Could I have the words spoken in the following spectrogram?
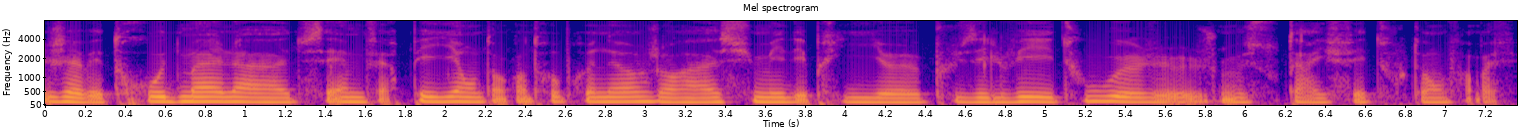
j'avais trop de mal à, tu sais, à me faire payer en tant qu'entrepreneur, genre à assumer des prix plus élevés et tout. Je, je me sous-tarifais tout le temps. Enfin bref.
